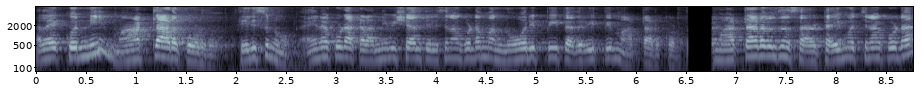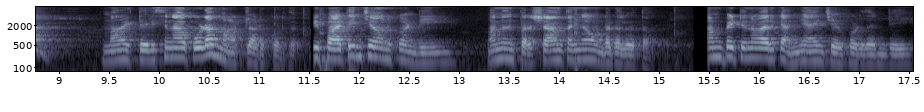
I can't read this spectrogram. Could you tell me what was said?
అలాగే కొన్ని మాట్లాడకూడదు. తెలుసును అయినా కూడా అక్కడ అన్ని విషయాలు తెలిసినా కూడా మన నోరిప్పి పెదవిప్పి మాట్లాడకూడదు. మాట్లాడవలసిన టైం వచ్చినా కూడా మనకు తెలిసినా కూడా మాట్లాడకూడదు. ఇవి పాటించామనుకోండి మనం ప్రశాంతంగా ఉండగలుగుతాం. అన్నం పెట్టిన వారికి అన్యాయం చేయకూడదండి.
